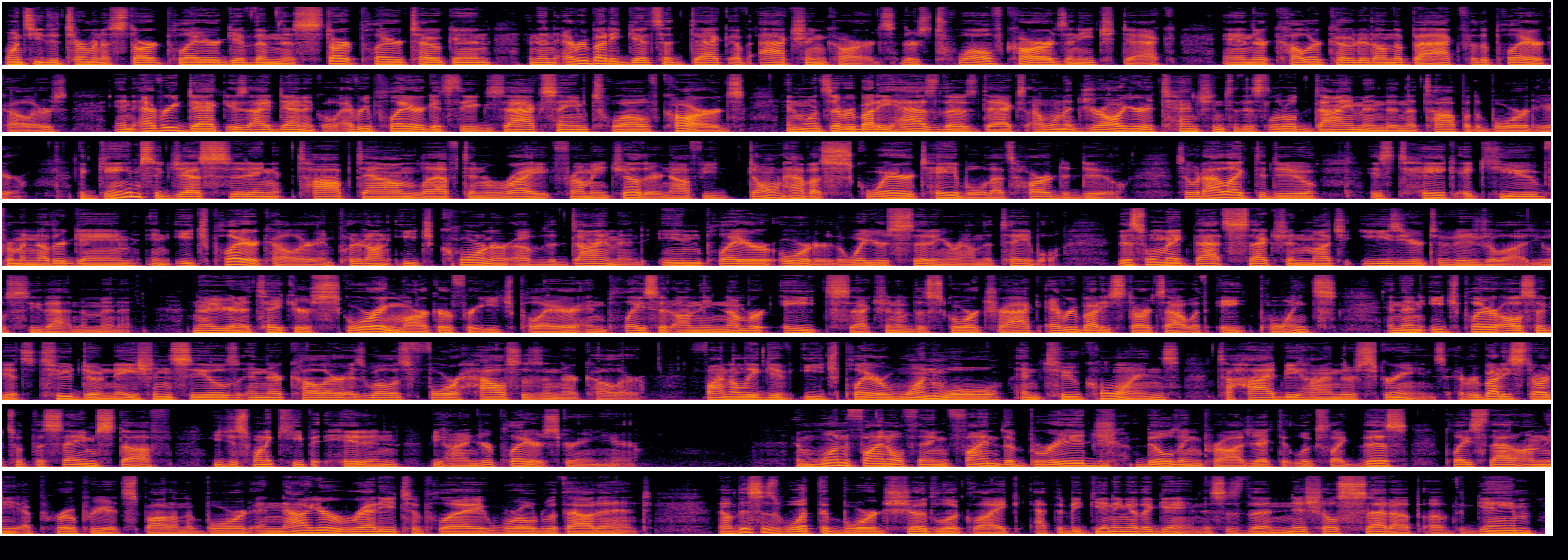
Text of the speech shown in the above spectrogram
Once you determine a start player, give them this start player token, and then everybody gets a deck of action cards. There's 12 cards in each deck, and they're color coded on the back for the player colors. And every deck is identical. Every player gets the exact same 12 cards. And once everybody has those decks, I want to draw your attention to this little diamond in the top of the board here. The game suggests sitting top, down, left, and right from each other. Now, if you don't have a square table, that's hard to do. So what I like to do is take a cube from another game in each player color and put it on each corner of the diamond in player order, the way you're sitting around the table. This will make that section much easier to visualize. You'll see that in a minute. Now you're going to take your scoring marker for each player and place it on the number 8 section of the score track. Everybody starts out with 8 points, and then each player also gets two donation seals in their color as well as four houses in their color. Finally, give each player one wool and two coins to hide behind their screens. Everybody starts with the same stuff. You just want to keep it hidden behind your player screen here. And one final thing, find the bridge building project. It looks like this. Place that on the appropriate spot on the board. And now you're ready to play World Without End. Now this is what the board should look like at the beginning of the game. This is the initial setup of the game.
